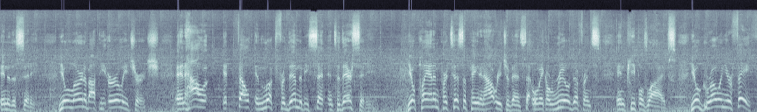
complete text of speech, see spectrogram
into the city. You'll learn about the early church and how it felt and looked for them to be sent into their city. You'll plan and participate in outreach events that will make a real difference in people's lives. You'll grow in your faith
